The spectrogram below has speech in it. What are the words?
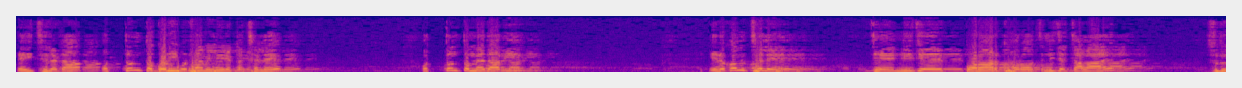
এই ছেলেটা অত্যন্ত গরিব ফ্যামিলির একটা ছেলে, অত্যন্ত মেধাবী এরকম ছেলে যে নিজের পড়ার খরচ নিজে চালায়, শুধু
